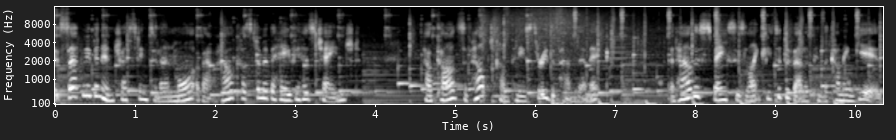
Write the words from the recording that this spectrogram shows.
It's certainly been interesting to learn more about how customer behaviour has changed, how cards have helped companies through the pandemic, and how this space is likely to develop in the coming years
